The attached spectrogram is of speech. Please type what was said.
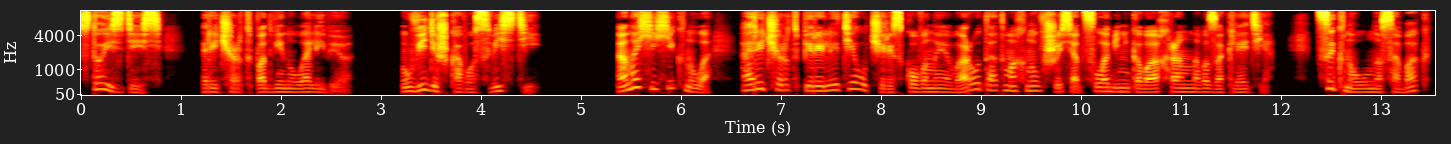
«Стой здесь», — Ричард подвинул Оливию. «Увидишь кого, свисти». Она хихикнула, а Ричард перелетел через кованые ворота, отмахнувшись от слабенького охранного заклятия. Цыкнул на собак,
